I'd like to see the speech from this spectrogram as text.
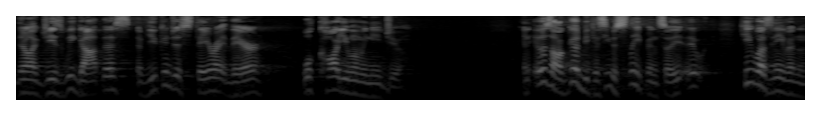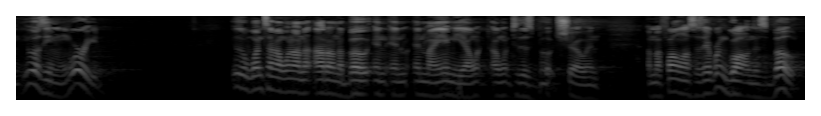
they're like, Jesus, we got this. If you can just stay right there, we'll call you when we need you. And it was all good because he was sleeping, so it, he wasn't even he wasn't even worried. It was one time I went on, out on a boat in, in, in, Miami. I went, I went to this boat show, and uh, my father-in-law says, hey, we're going to go out on this boat.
